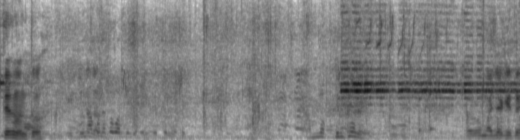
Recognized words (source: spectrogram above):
तेच म्हणतो. सर्व मजा घेते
